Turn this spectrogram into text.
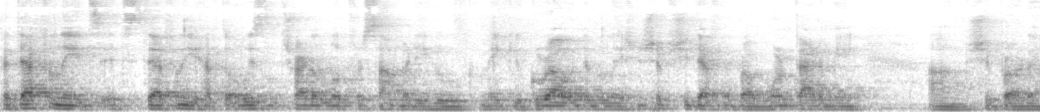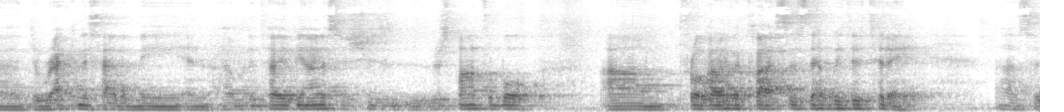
but definitely, it's it's definitely you have to always try to look for somebody who can make you grow in the relationship. She definitely brought warmth out of me. Um, she brought a directness out of me, and I'm going to tell you, to be honest, she's responsible um, for a lot of the classes that we do today. Uh, so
